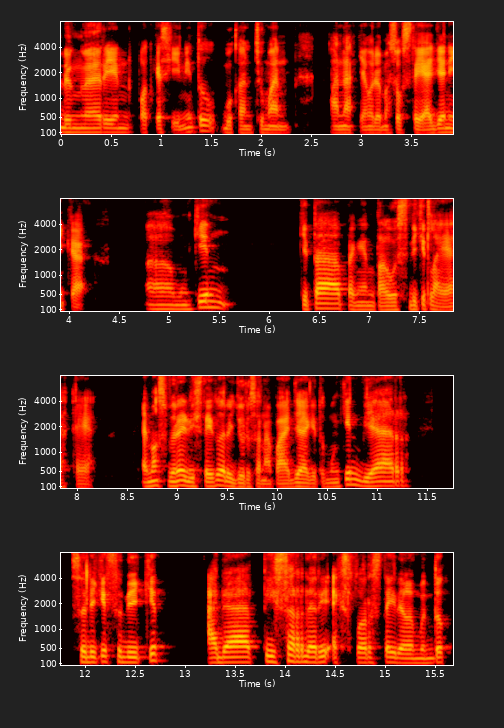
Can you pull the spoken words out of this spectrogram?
dengerin podcast ini tuh bukan cuman anak yang udah masuk stay aja nih Kak. Uh, mungkin kita pengen tahu sedikit lah ya kayak emang sebenarnya di stay itu ada jurusan apa aja gitu. Mungkin biar sedikit-sedikit ada teaser dari explore stay dalam bentuk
